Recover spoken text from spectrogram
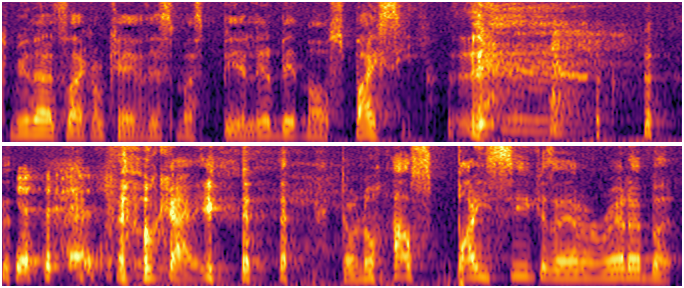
To me, that's like, okay, this must be a little bit more spicy. yes, it is. okay. Don't know how spicy because I haven't read it, but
